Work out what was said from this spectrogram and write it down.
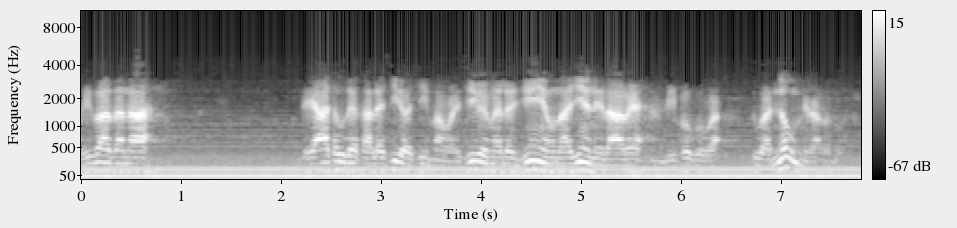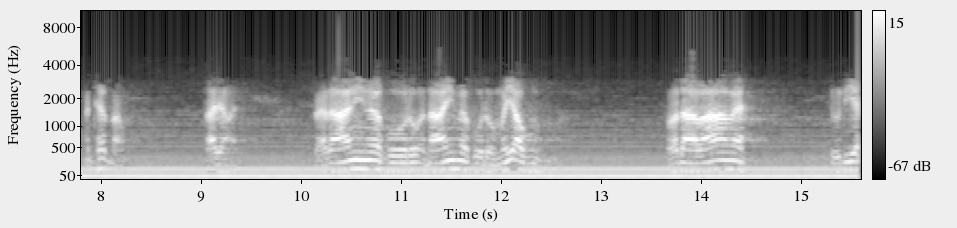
ဝိပဿနာတရားထုတ်တဲ့ခါလဲရှိတော့ရှိမှာပဲရှိပေမဲ့လို့ရင်းယုံတာရင်းနေတာပဲဒီပုဂ္ဂိုလ်ကသူကနှုတ်နေတာလို့မထက်တော့ဒါကြောင့်ဗရာဏိမေဖို့တို့အနာဟိမေဖို့တို့မရောက်ဘူးသောတာပန်ပဲ ဒုတိယ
